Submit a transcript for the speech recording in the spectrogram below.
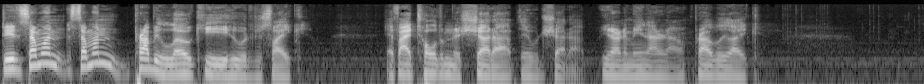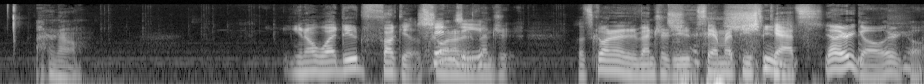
Dude, someone, someone probably low key who would just like, if I told them to shut up, they would shut up. You know what I mean? I don't know. Probably like, I don't know. You know what, dude? Fuck it. Let's go on an adventure. Let's go on an adventure, dude. Samurai Pizza Cats. Yeah, there you go. There you go.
